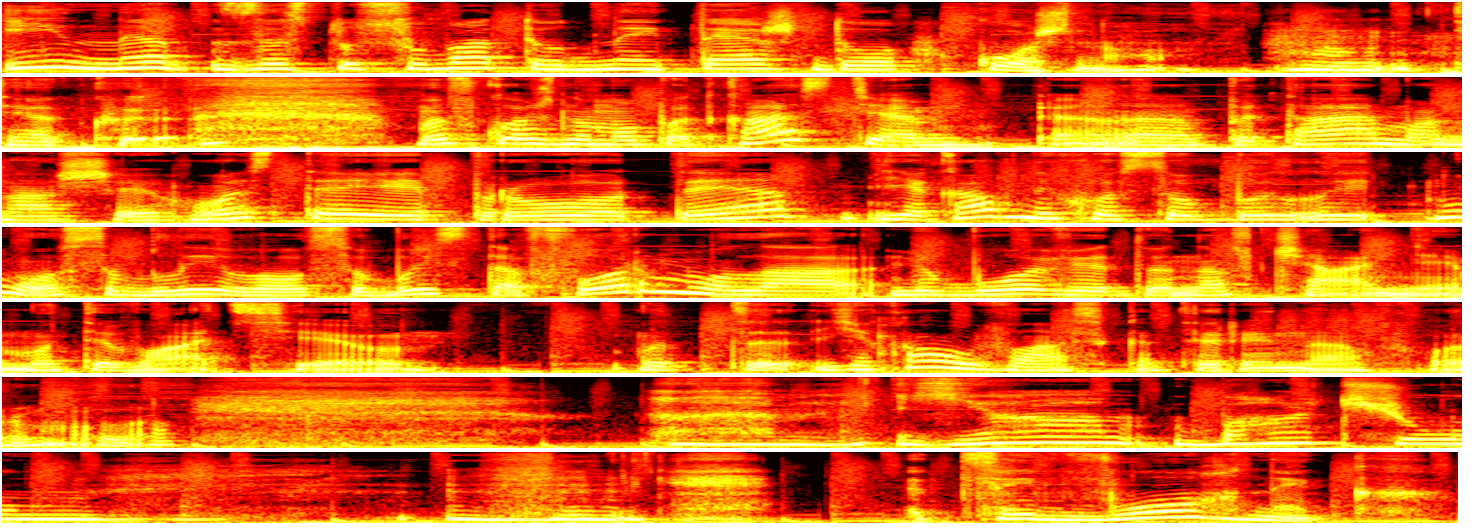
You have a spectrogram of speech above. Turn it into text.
і не застосувати одне й те ж до кожного. Дякую. Ми в кожному подкасті е, питаємо наших гостей про те, яка в них особли, ну, особлива особиста формула любові до навчання і мотивації. От е, яка у вас, Катерина, формула? Ем, я бачу цей вогник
